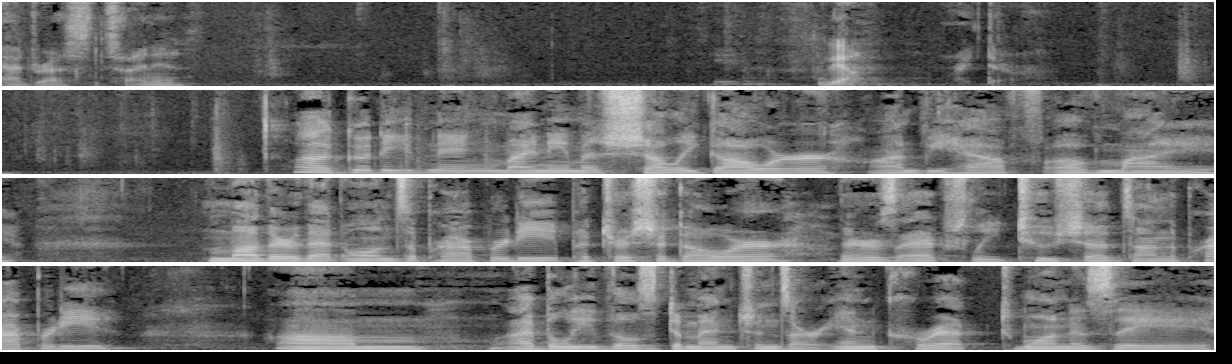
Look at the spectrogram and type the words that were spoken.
address and sign in. Yeah, right there. Uh, good evening. My name is Shelley Gower on behalf of my mother that owns the property, Patricia Gower. There's actually two sheds on the property. Um, I believe those dimensions are incorrect. One is a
